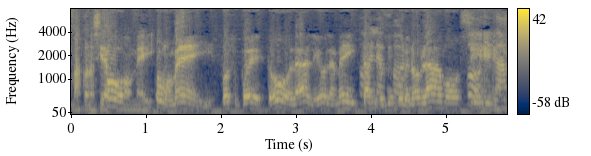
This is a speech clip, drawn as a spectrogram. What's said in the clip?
más conocida Oh, como May. Como May, por supuesto. Hola, Ale, hola May. Hola, Tanto tiempo que no hablamos. Posta.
